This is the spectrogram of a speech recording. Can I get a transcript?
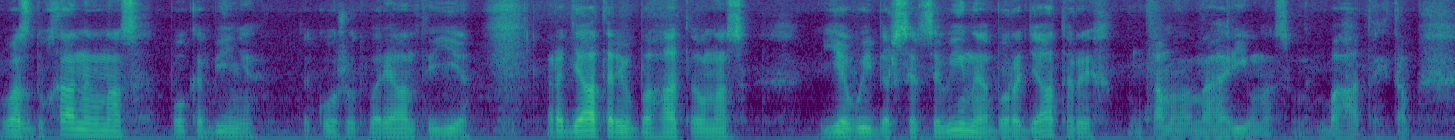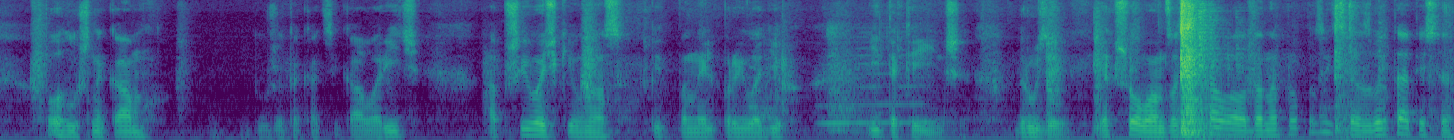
Воздухани у нас по кабіні, також от варіанти є. Радіаторів багато у нас. Є вибір серцевини або радіатори. Там воно на горі у нас багато їх там. По глушникам дуже така цікава річ. Обшивочки у нас під панель приладів і таке інше. Друзі, якщо вам зацікавила дана пропозиція, звертайтеся.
